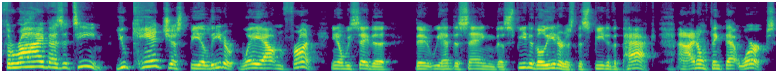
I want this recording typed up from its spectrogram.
thrive as a team. You can't just be a leader way out in front. You know, we say the they, we had the saying, the speed of the leader is the speed of the pack. And I don't think that works.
